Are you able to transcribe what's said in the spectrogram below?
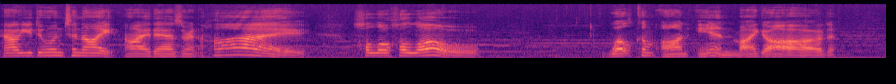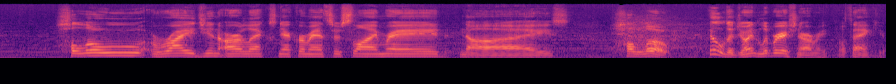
How you doing tonight? Hi, Dzaran. Hi. Hello, hello. Welcome on in, my god. Hello, Raijin Arlex Necromancer Slime Raid. Nice. Hello. Hilda joined Liberation Army. Well, thank you.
